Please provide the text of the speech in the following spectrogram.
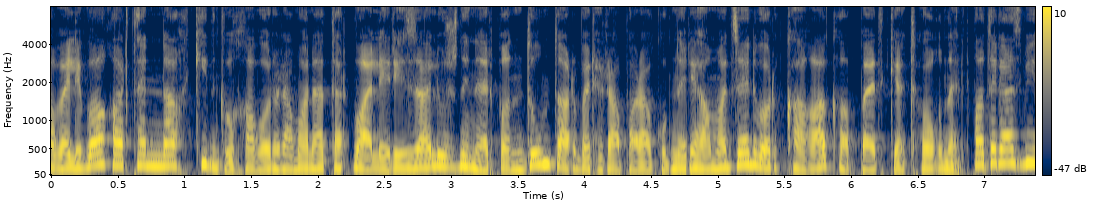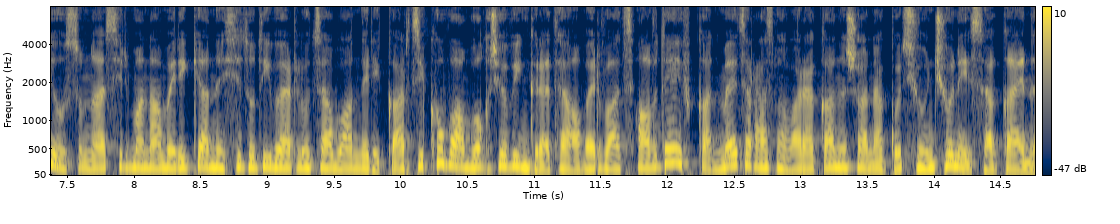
Ավելի վաղ արդեն նախկին գլխավոր հրամանատար Վալերի Զալյուժնին էր պնդում տարբեր հրապարակումների համաձայն, որ քաղաքը պետք է թողնել։ Պատերազմի ուսումնասիրման ամերիկյան ինստիտուտի վերլուծաբանների կարծիքով ամբողջովին գրեթե ավերված Ավդեևկան մեծ ռազմավարական նշանակություն չունի, սակայն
